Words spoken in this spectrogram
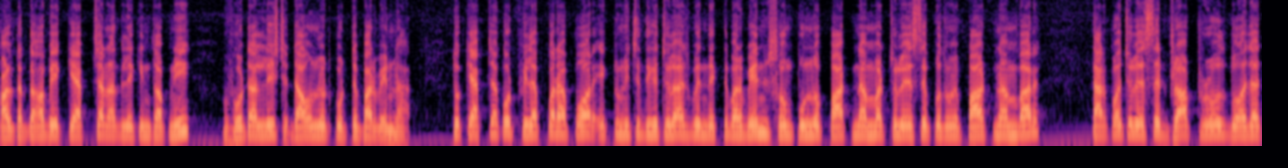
পাল্টাতে হবে। ক্যাপচা না দিলে কিন্তু আপনি ভোটার লিস্ট ডাউনলোড করতে পারবেন না। তো ক্যাপচা কোড ফিল করার পর একটু নিচের দিকে চলে আসবেন। দেখতে পারবেন, সম্পূর্ণ পার্ট নাম্বার চলে এসেছে। প্রথমে পার্ট নাম্বার তারপর চলে এসেছে ড্রাফট রোল দু হাজার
